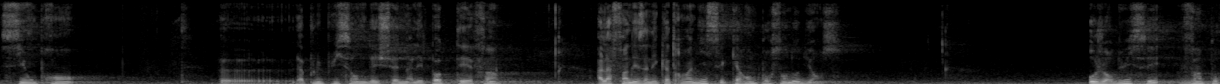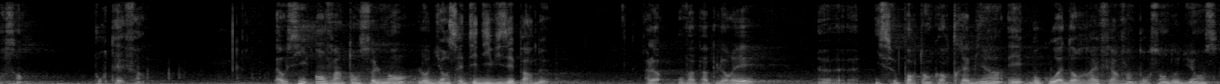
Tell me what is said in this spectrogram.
Si on prend la plus puissante des chaînes à l'époque, TF1, à la fin des années 90, c'est 40% d'audience. Aujourd'hui, c'est 20% pour TF1. Là aussi, en 20 ans seulement, l'audience a été divisée par deux. Alors, on ne va pas pleurer, euh, il se porte encore très bien et beaucoup adoreraient faire 20% d'audience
